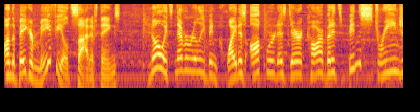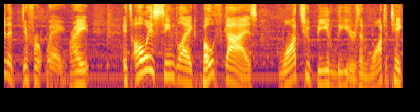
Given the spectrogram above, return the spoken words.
on the Baker Mayfield side of things, no, it's never really been quite as awkward as Derek Carr, but it's been strange in a different way, right? It's always seemed like both guys want to be leaders and want to take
